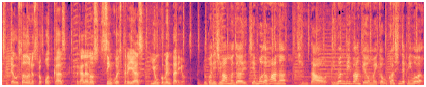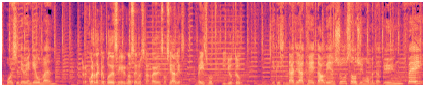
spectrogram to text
Si te ha gustado nuestro podcast, regálanos 5 estrellas y un comentario. 如果你喜欢我们的节目的话呢，请到评论的地方给我们一个五颗星的评论，或是留言给我们。 Recuerda que puedes seguirnos en nuestras redes sociales, Facebook y YouTube. 也提醒大家可以到脸书搜寻我们的云飞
